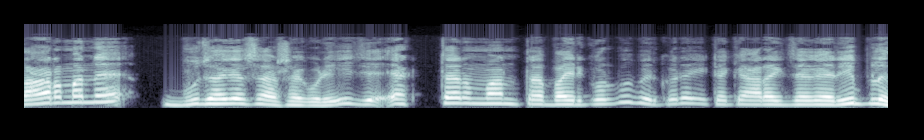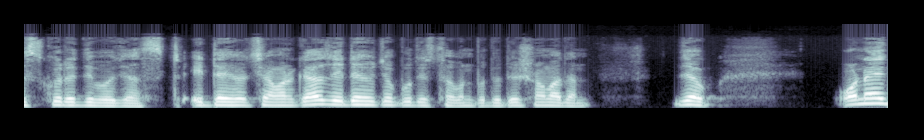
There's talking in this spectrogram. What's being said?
তার মানে বোঝা গেছে আশা করি যে একটার মানটা বাইর করব, বের করে এটাকে আরেক জায়গায় রিপ্লেস করে দিব জাস্ট এটাই হচ্ছে আমার কাজ, এটাই হচ্ছে প্রতিস্থাপন পদ্ধতির সমাধান। যাই হোক, অনেক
